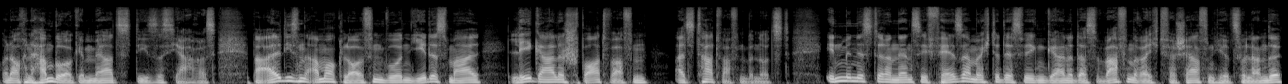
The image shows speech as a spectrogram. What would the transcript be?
und auch in Hamburg im März dieses Jahres. Bei all diesen Amokläufen wurden jedes Mal legale Sportwaffen als Tatwaffen benutzt. Innenministerin Nancy Faeser möchte deswegen gerne das Waffenrecht verschärfen hierzulande.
